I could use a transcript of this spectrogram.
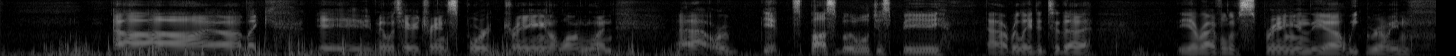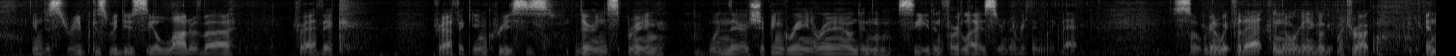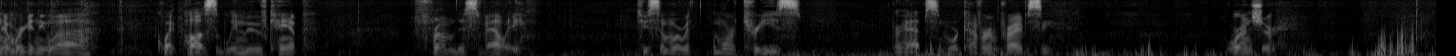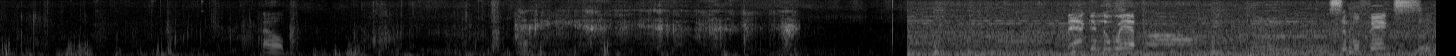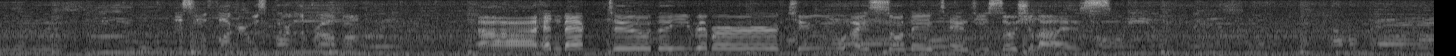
uh, like a military transport train, a long one, uh, or it's possible it will just be uh, related to the the arrival of spring in the uh, wheat growing industry because we do see a lot of uh, traffic traffic increases during the spring when they're shipping grain around and seed and fertilizer and everything like that. So we're gonna wait for that, and then we're gonna go get my truck, and then we're gonna uh, quite possibly move camp from this valley to somewhere with more trees, perhaps, and more cover and privacy. We're unsure. Help. Back in the whip. Simple fix. This little fucker was part of the problem. Uh, heading back to the river to isolate and desocialize.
